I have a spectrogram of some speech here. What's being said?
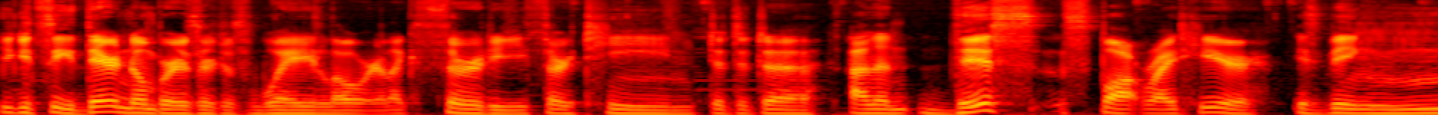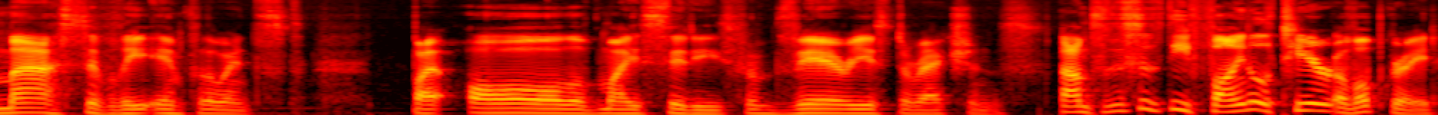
you can see their numbers are just way lower, like 30, 13, da da da. And then this spot right here is being massively influenced by all of my cities from various directions. Um, so this is the final tier of upgrade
